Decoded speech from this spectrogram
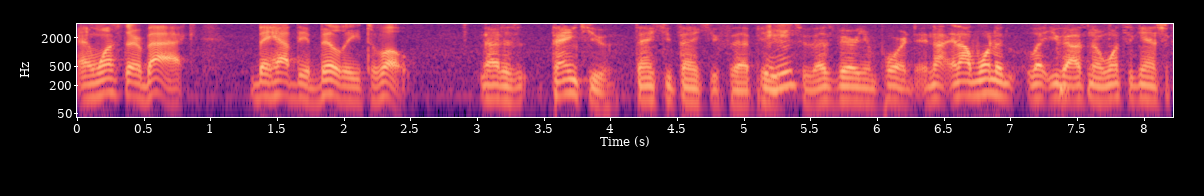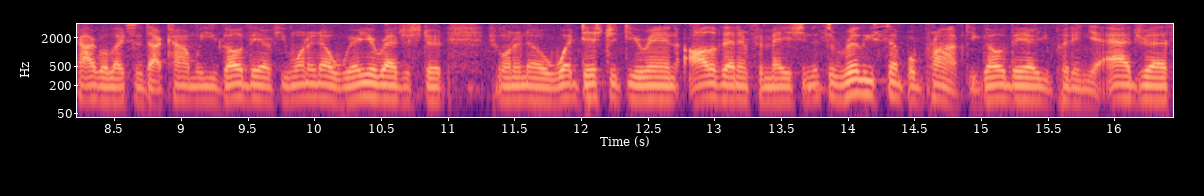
and once they're back, they have the ability to vote. That is, thank you, thank you, thank you for that piece mm-hmm. too. That's very important. And I, and I want to let you guys know once again, ChicagoElections.com. When you go there, if you want to know where you're registered, if you want to know what district you're in, all of that information. It's a really simple prompt. You go there, you put in your address,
